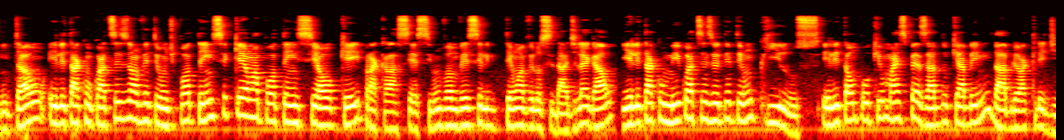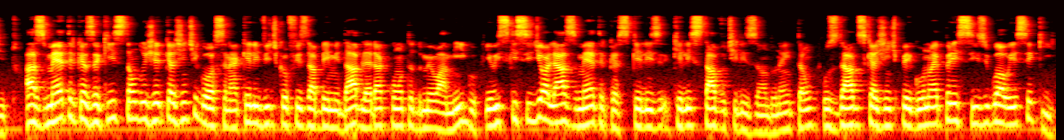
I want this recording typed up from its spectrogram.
Então, ele está com 491 de potência, que é uma potência ok para a classe S1. Vamos ver se ele tem uma velocidade legal. E ele está com 1.481 quilos. Ele está um pouquinho mais pesado do que a BMW, eu acredito. As métricas aqui estão do jeito que a gente gosta, né? Aquele vídeo que eu fiz da BMW era a conta do meu amigo. Eu esqueci de olhar as métricas que ele, que ele estava utilizando, né? Então, os dados que a gente pegou não é preciso igual esse aqui.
